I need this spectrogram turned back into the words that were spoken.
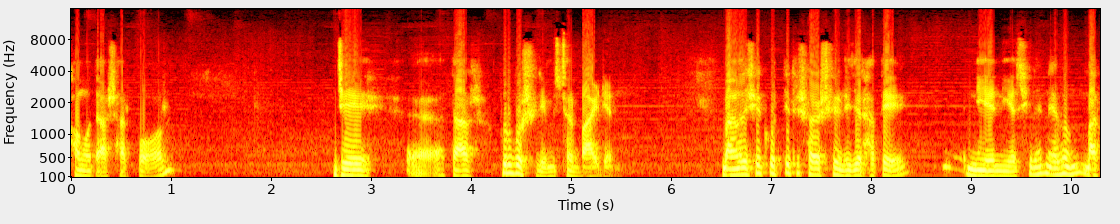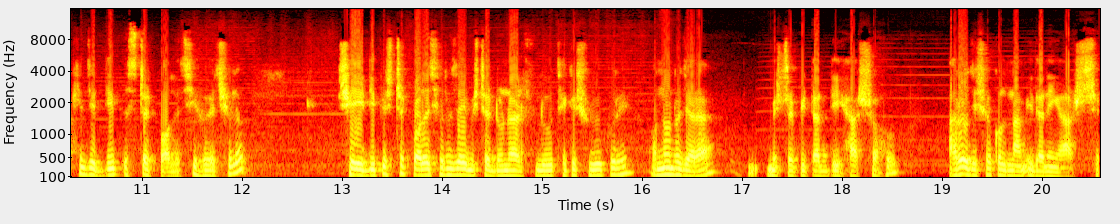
ক্ষমতা আসার পর যে তার পূর্বসূরি মিস্টার বাইডেন, বাংলাদেশের কর্তৃত্ব সরাসরি নিজের হাতে নিয়ে নিয়েছিলেন এবং মার্কিন যে ডিপ স্টেট পলিসি হয়েছিল সেই ডিপ স্টেট পলিসি অনুযায়ী মিস্টার ডোনাল্ড লু থেকে শুরু করে অন্যান্য যারা মিস্টার পিটার ডি হাস সহ আরও যে সকল নাম ইদানিং আসছে,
